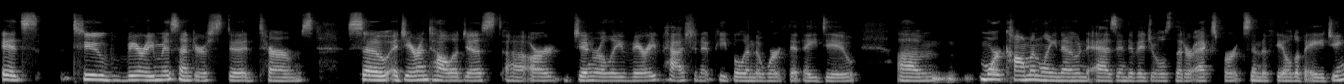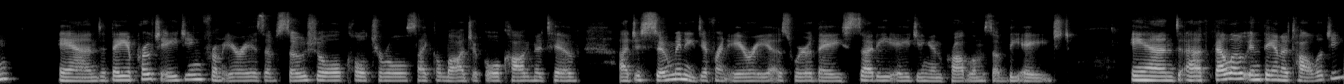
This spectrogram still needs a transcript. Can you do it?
It's two very misunderstood terms. So, a gerontologist uh, are generally very passionate people in the work that they do, um, more commonly known as individuals that are experts in the field of aging. And they approach aging from areas of social, cultural, psychological, cognitive, uh, just so many different areas where they study aging and problems of the aged. And a fellow in thanatology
